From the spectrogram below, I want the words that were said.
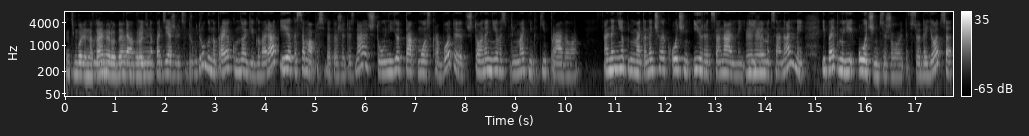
Ну, Тем более на вы камеру, да, Да, вы вроде. именно поддерживаете друг друга, но про Эку многие говорят, и Эка сама про себя тоже это знает, что у нее так мозг работает, что она не воспринимает никакие правила. Она не понимает, она человек очень иррациональный и Мгм. эмоциональный, и поэтому ей очень тяжело это все дается.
